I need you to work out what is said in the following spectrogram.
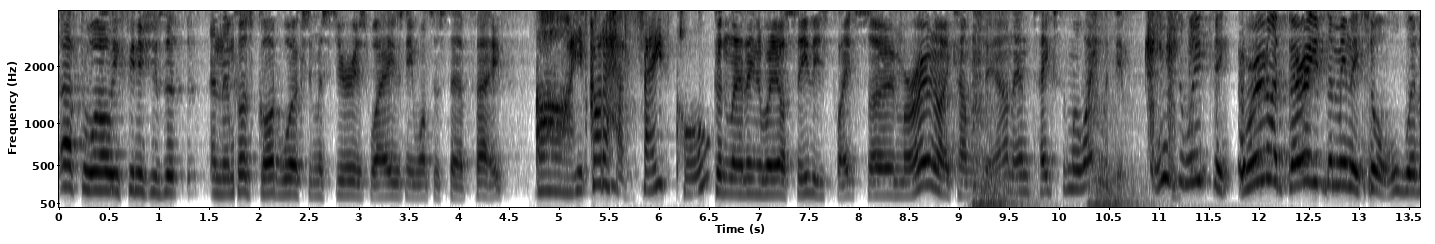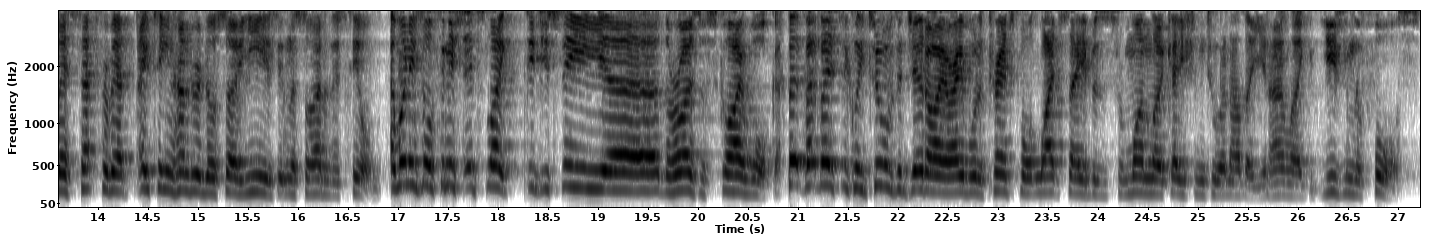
After a while, he finishes it, and then because God works in mysterious ways and he wants us to have faith, Oh, you've got to have faith, Paul. couldn't let anybody else see these plates, so Moroni comes down and takes them away with him. Here's the weird thing Moroni buried them in a hill where they sat for about 1800 or so years in the side of this hill. And when he's all finished, it's like, did you see uh, The Rise of Skywalker? But, but basically, two of the Jedi are able to transport lightsabers from one location to another, you know, like using the Force.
